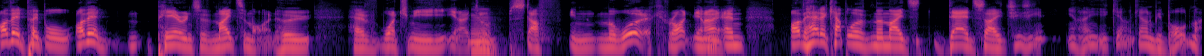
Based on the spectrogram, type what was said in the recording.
I've had people, I've had parents of mates of mine who have watched me, you know, do Mm. stuff in my work, right? You know, and I've had a couple of my mates' dads say, "Geez, you, you know, you're going, going to be bald, mate."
